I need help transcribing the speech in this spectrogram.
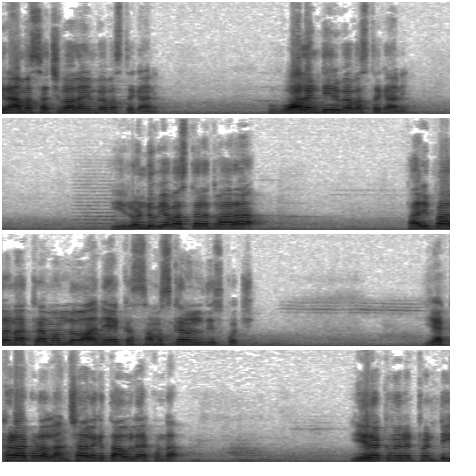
గ్రామ సచివాలయం వ్యవస్థ కానీ వాలంటీర్ వ్యవస్థ కానీ ఈ రెండు వ్యవస్థల ద్వారా పరిపాలనా క్రమంలో అనేక సంస్కరణలు తీసుకొచ్చి ఎక్కడా కూడా లంచాలకి తావు లేకుండా ఏ రకమైనటువంటి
